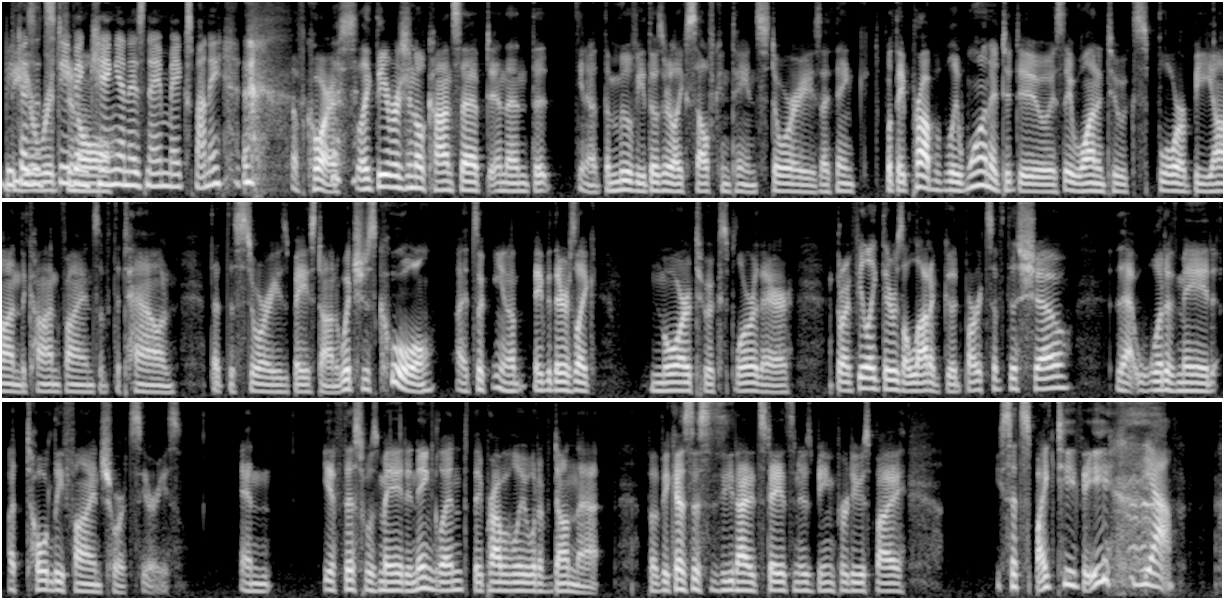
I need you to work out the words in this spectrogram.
because original, it's Stephen King and his name makes money. of course, like the original concept and then the you know the movie; those are like self-contained stories. I think what they probably wanted to do is they wanted to explore beyond the confines of the town that the story is based on, which is cool. It's a you know maybe there's like more to explore there. But I feel like there's a lot of good parts of this show that would have made a totally fine short series. And if this was made in England, they probably would have done that. But because this is the United States and is being produced by you said Spike TV? Yeah.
